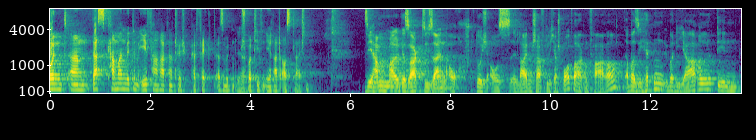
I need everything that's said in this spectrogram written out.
Und ähm, das kann man mit dem E-Fahrrad natürlich perfekt, also mit dem ja. sportiven E-Rad ausgleichen. Sie haben mal gesagt, Sie seien auch durchaus leidenschaftlicher Sportwagenfahrer, aber Sie hätten über die Jahre den,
